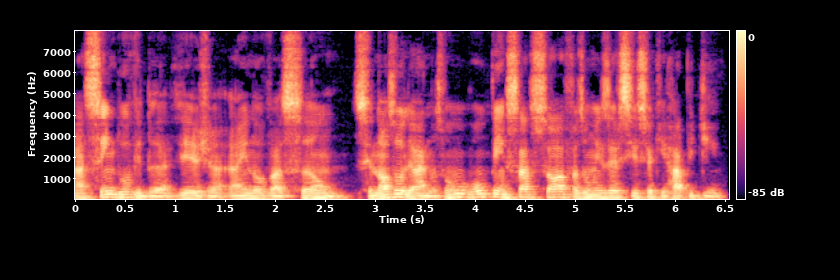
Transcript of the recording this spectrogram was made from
Ah, sem dúvida, veja, a inovação, se nós olharmos, vamos, vamos pensar só, fazer um exercício aqui rapidinho.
